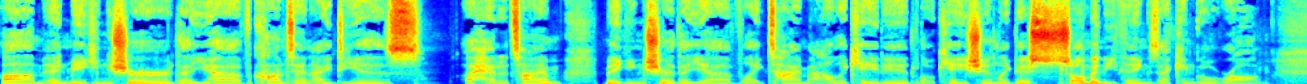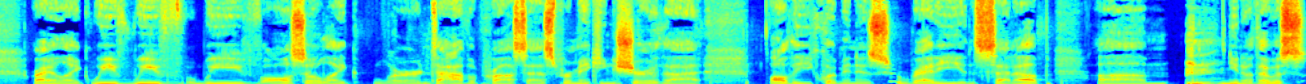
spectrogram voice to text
um, and making sure that you have content ideas ahead of time, making sure that you have like time allocated, location. Like there's so many things that can go wrong, right? Like we've we've we've also like learned to have a process for making sure that all the equipment is ready and set up. Um, you know, there was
